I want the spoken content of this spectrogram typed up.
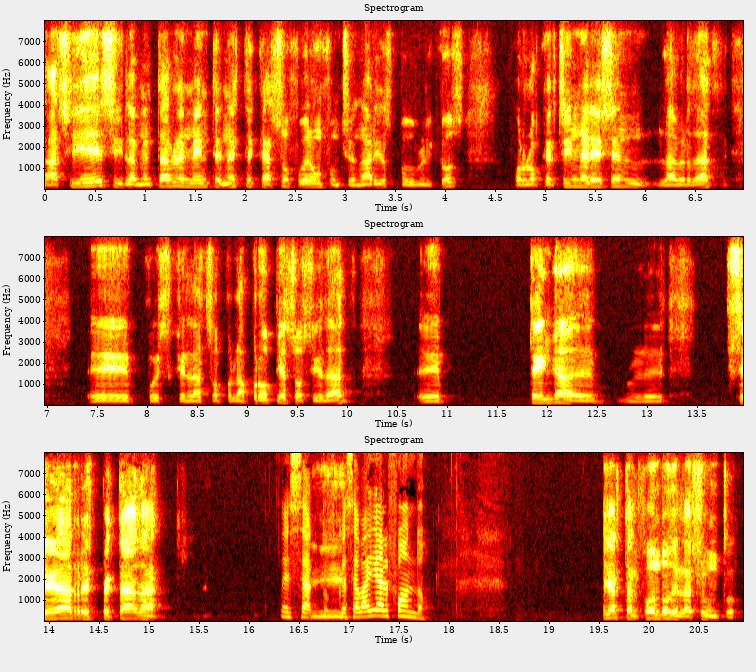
Así es, y lamentablemente en este caso fueron funcionarios públicos, por lo que sí merecen, la verdad, eh, pues que la, la, propia sociedad eh, tenga, eh, sea respetada. Exacto, que se vaya al fondo. Vaya hasta el fondo del asunto.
